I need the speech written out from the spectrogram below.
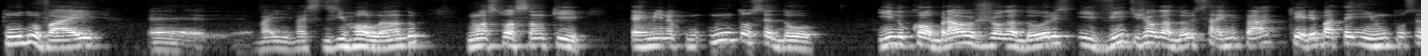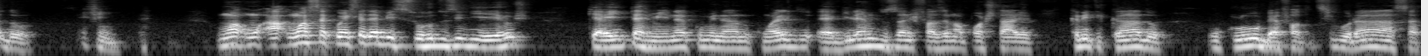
tudo vai, é, vai, vai se desenrolando numa situação que termina com um torcedor indo cobrar os jogadores e 20 jogadores saindo para querer bater em um torcedor. Enfim, uma, uma, uma, sequência de absurdos e de erros que aí termina culminando com ele, é, Guilherme dos Anjos fazendo uma postagem criticando o clube, a falta de segurança,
